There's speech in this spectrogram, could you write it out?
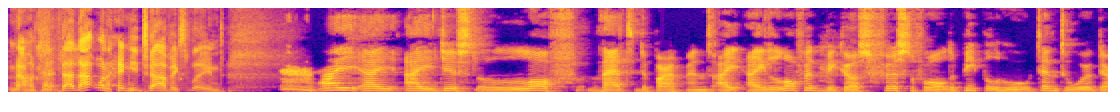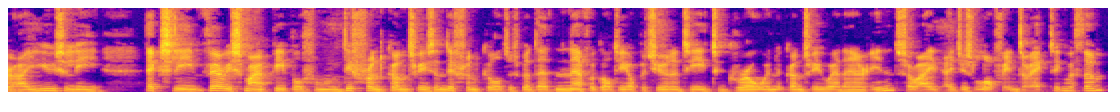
now. That, that that one I need to have explained. I, I, I just love that department. I, I love it because, first of all, the people who tend to work there are usually actually very smart people from different countries and different cultures, but that never got the opportunity to grow in the country where they're in. So I, I just love interacting with them.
